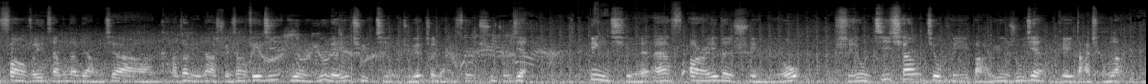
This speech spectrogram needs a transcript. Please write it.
放飞咱们的两架卡特里娜水上飞机，用鱼雷去解决这两艘驱逐舰，并且 F-2A 的水牛使用机枪就可以把运输舰给打沉了啊。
